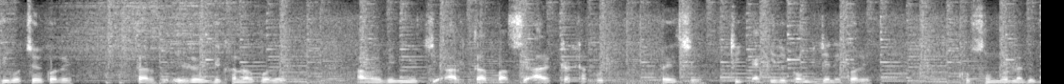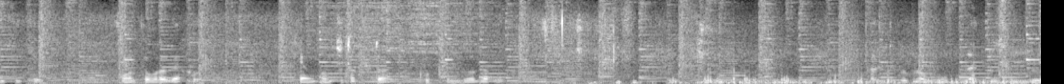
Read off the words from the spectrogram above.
প্রতি বছর করে। তার দেখানোর পরে আমরা বেরিয়েছি আর তার পাশে আরেকটা ঠাকুর হয়েছে। ঠিক একই রকম ডিজাইনে করে। খুব সুন্দর লাগে দেখতে। তোমার তোমরা দেখো কেমন হচ্ছে ঠাকুরটা। খুব সুন্দর লাগে। ঠাকুরগুলো মুখটা এত সুন্দর।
